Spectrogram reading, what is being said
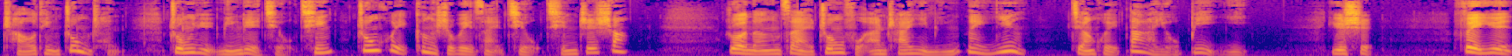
朝廷重臣，钟玉名列九卿。钟会更是位在九卿之上。若能在中府安插一名内应。将会大有裨益，于是费运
